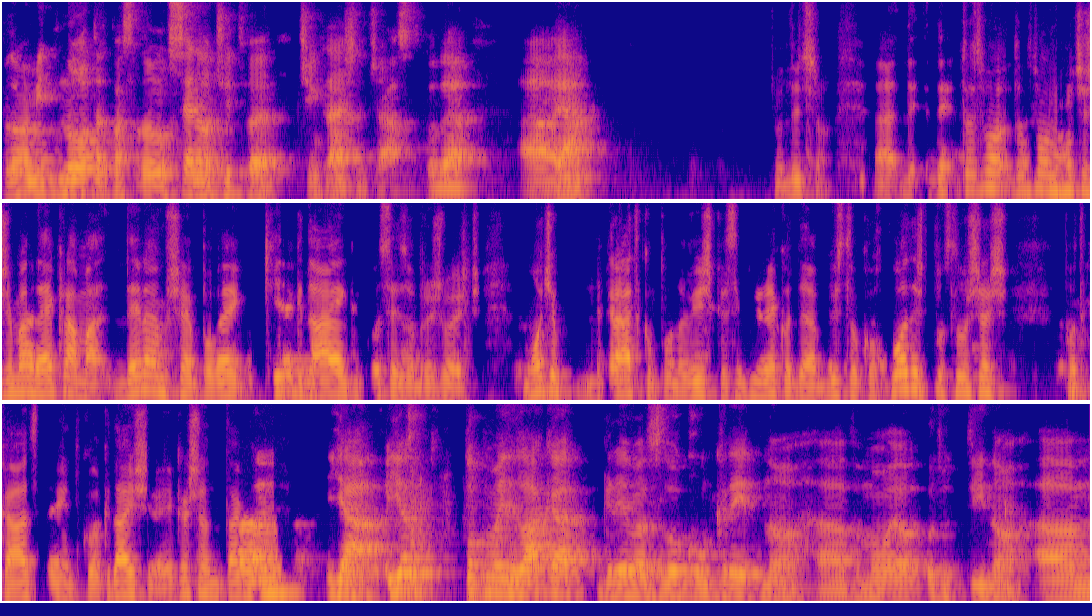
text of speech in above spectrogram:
pravim, iti noter, pa se pravim, vse naučiti v čim krajšem času. Tako da, uh, ja. Odlično. De, de, to, smo, to smo morda že malo rekli, ampak da nam še povej, kje, kdaj in kako se izobražuješ. Moče na kratko ponoviš, ker si že rekel, da v bistvu, ko hodiš, poslušaš podcaste in tako kdaj še. Tak... Um, ja, jaz to pomeni, da greva zelo konkretno uh, v mojo rutino. Um,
